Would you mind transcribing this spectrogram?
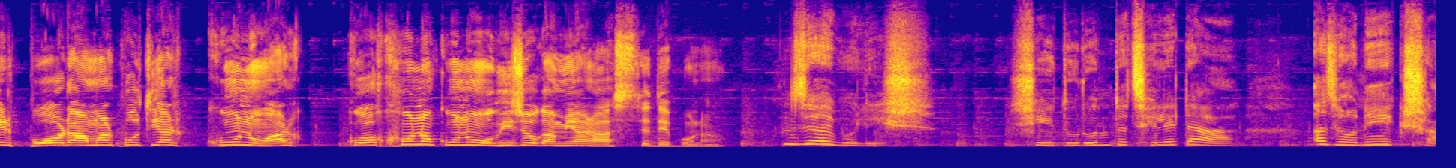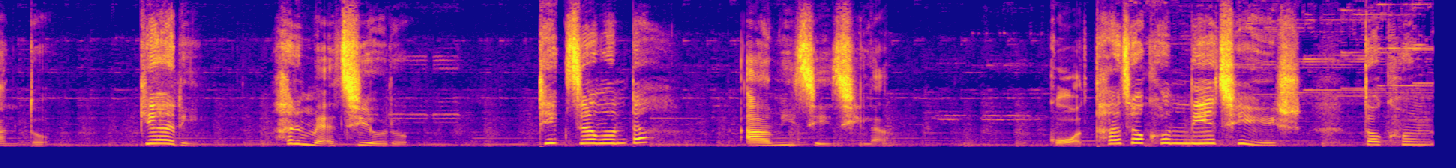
এরপর আমার প্রতি আর কোনো, আর কখনো কোনো অভিযোগ আমি আর আসতে দেব না। যাই বলিস সেই দুরন্ত ছেলেটা আজ অনেক শান্ত কেয়ারি আর ম্যাচিওরও। ঠিক যেমনটা আমি চেয়েছিলাম। কথা যখন দিয়েছিস তখন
